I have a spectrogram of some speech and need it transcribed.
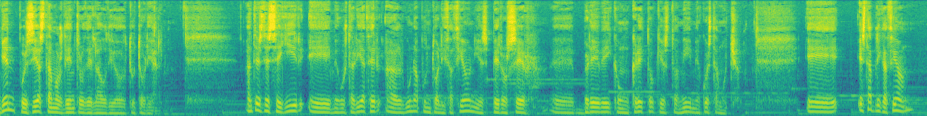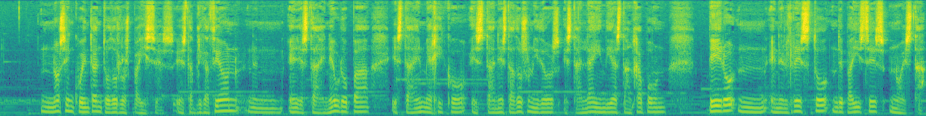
Bien, pues ya estamos dentro del audio tutorial. Antes de seguir, eh, me gustaría hacer alguna puntualización y espero ser eh, breve y concreto, que esto a mí me cuesta mucho. Eh, esta aplicación no se encuentra en todos los países. Esta aplicación mm, está en Europa, está en México, está en Estados Unidos, está en la India, está en Japón, pero mm, en el resto de países no está.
